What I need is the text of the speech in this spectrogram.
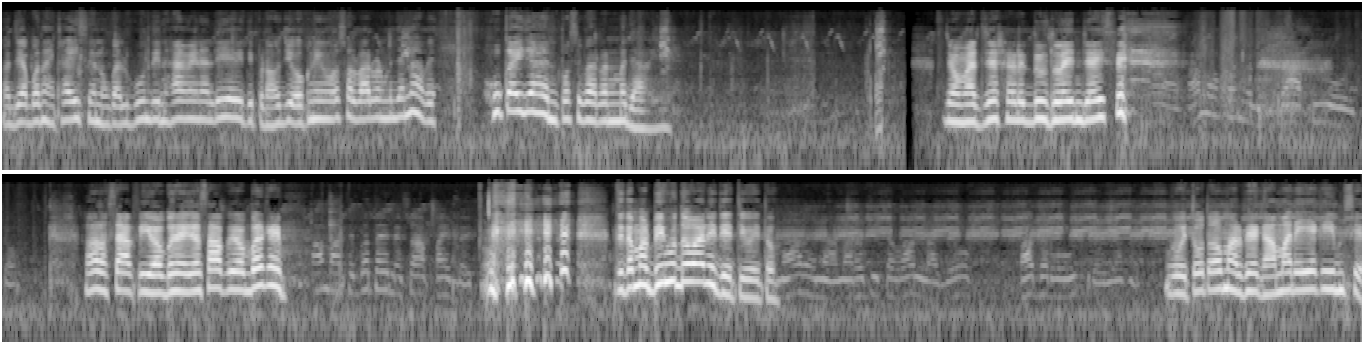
હજી આ બધા ખાઈ છે હું કાલ ગુંદીને હાવેણા લઈ આવી હતી પણ હજી અગ્નિ અસલ વારવાની મજા ના આવે. હુકાઈ જાય ને પછી વારવાની મજા આવે. જો અમારે જેઠાડે દૂધ લઈને જાય છે. હાલો સા પીવા બધા સા પીવા બર કે તે તમારે ભીહું દોવાની દેતી હોય તો. હોય તો તો અમારે ભેગા અમારે એક ઈમ છે.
